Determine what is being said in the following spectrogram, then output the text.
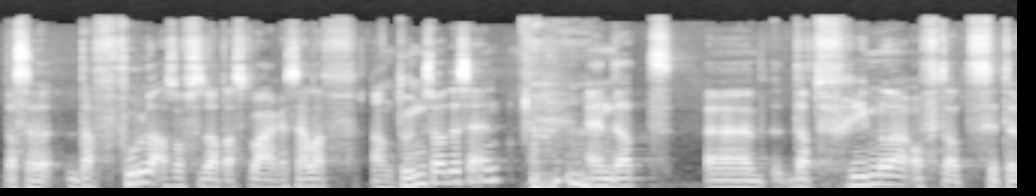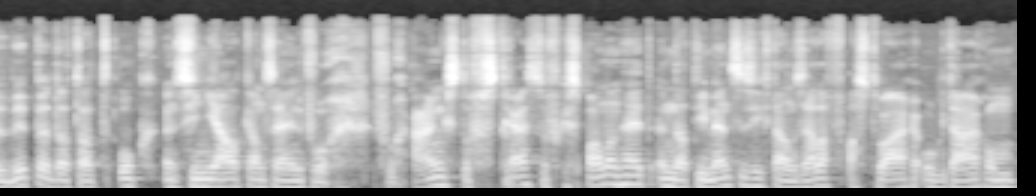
dat ze dat voelen alsof ze dat als het ware zelf aan het doen zouden zijn. En dat eh, dat friemelen of dat zitten wippen, dat dat ook een signaal kan zijn voor, voor angst of stress of gespannenheid. En dat die mensen zich dan zelf als het ware ook daarom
